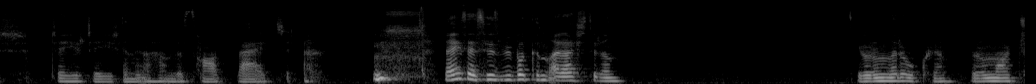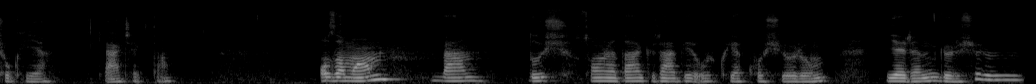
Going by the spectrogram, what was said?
cayır cayır yanıyor hem de saatlerce. Neyse siz bir bakın, araştırın. Yorumları okuyun. Yorumlar çok iyi. Gerçekten. O zaman ben duş sonra da güzel bir uykuya koşuyorum. Yarın görüşürüz.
